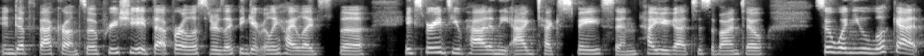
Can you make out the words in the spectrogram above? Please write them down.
in-depth background. So appreciate that for our listeners. I think it really highlights the experience you've had in the ag tech space and how you got to Sabanto. So when you look at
